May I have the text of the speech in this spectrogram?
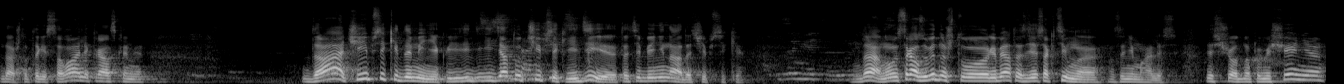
Да, что-то рисовали красками. Да, чипсики, Доминик. Едят тут чипсики. Иди, это тебе не надо чипсики. Да, ну и сразу видно, что ребята здесь активно занимались. Здесь еще одно помещение.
